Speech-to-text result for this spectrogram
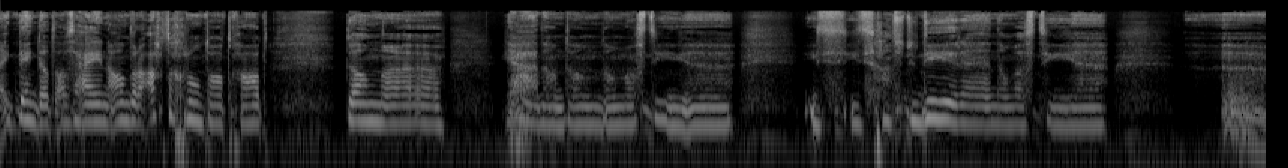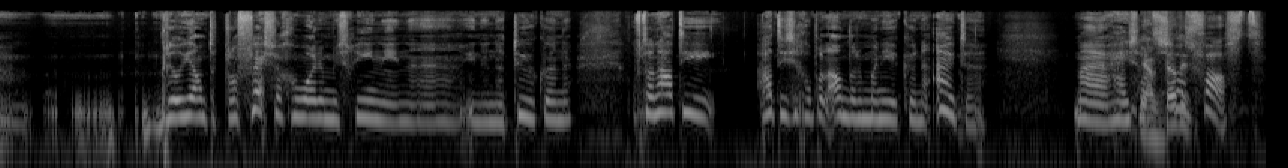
ik, denk dat als hij een andere achtergrond had gehad... dan, ja, dan, dan, dan was hij iets, iets gaan studeren en dan was hij uh, briljante professor geworden misschien in, in de natuurkunde. Of dan had hij, had hij zich op een andere manier kunnen uiten. Maar hij zat ja, zo is... vast.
